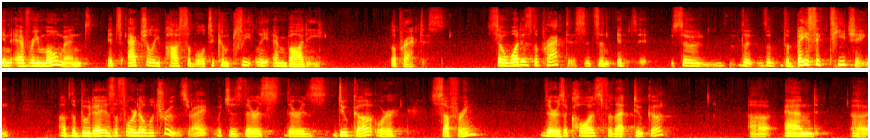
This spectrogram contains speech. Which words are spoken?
in every moment, it's actually possible to completely embody the practice. So, what is the practice? It's an, it, so the, the, the basic teaching of the Buddha is the Four Noble Truths, right? Which is there is, there is dukkha or suffering, there is a cause for that dukkha, uh, and uh,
